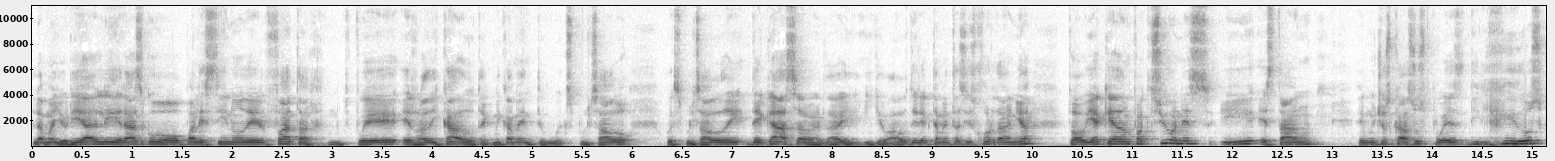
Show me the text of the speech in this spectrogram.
la mayoría del liderazgo palestino del Fatah fue erradicado técnicamente o expulsado o expulsado de, Gaza, ¿verdad? Y, y, llevado directamente a Cisjordania, todavía quedan facciones y están en muchos casos pues dirigidos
